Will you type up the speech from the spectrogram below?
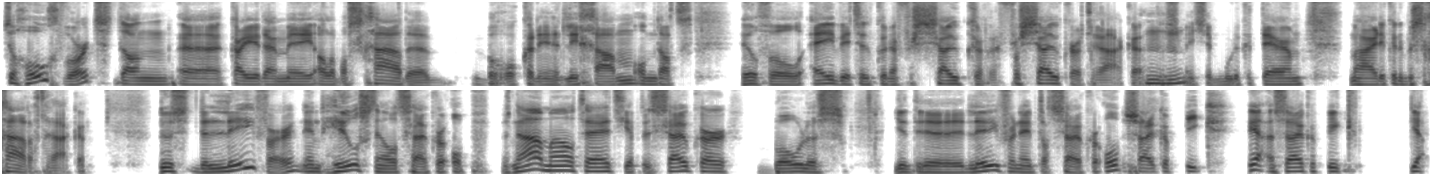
te hoog wordt, dan uh, kan je daarmee allemaal schade berokkenen in het lichaam. Omdat heel veel eiwitten kunnen versuikeren, versuikerd raken. Mhm. Dat is een beetje een moeilijke term. Maar die kunnen beschadigd raken. Dus de lever neemt heel snel het suiker op. Dus na een maaltijd, je hebt een suikerbolus. Je, de lever neemt dat suiker op. Suikerpiek. Ja, een suikerpiek. Ja,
